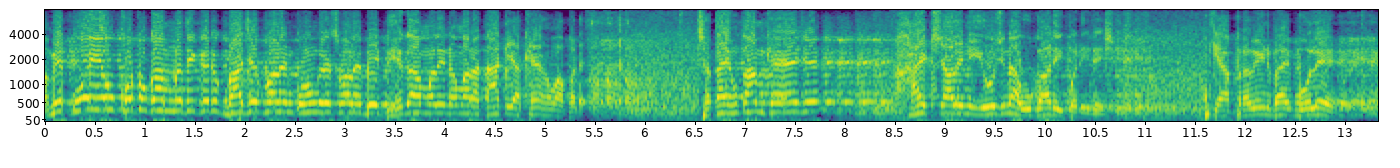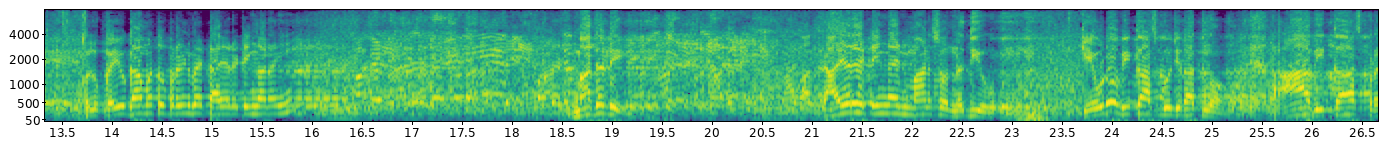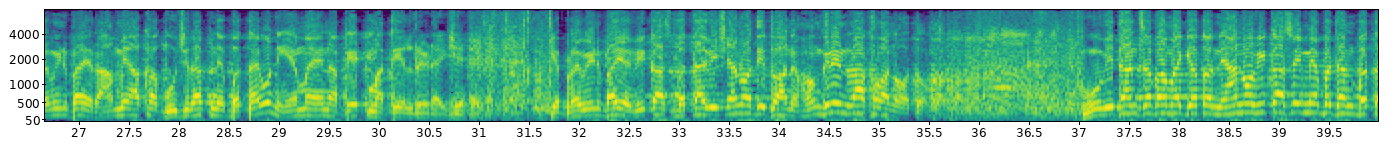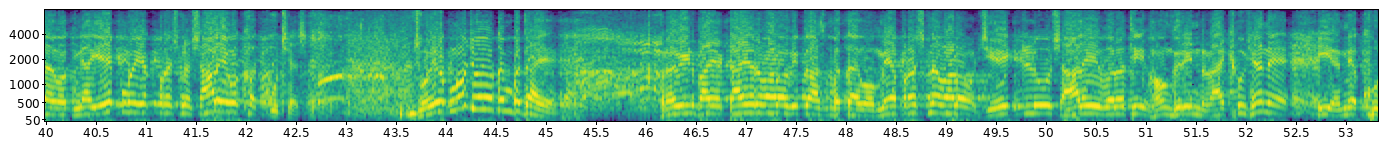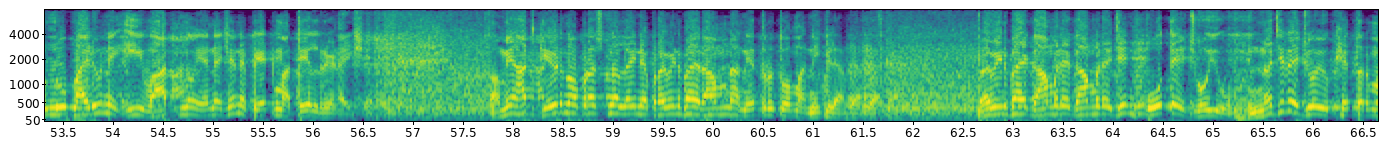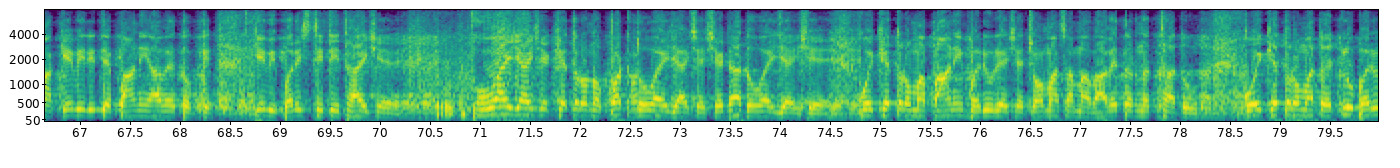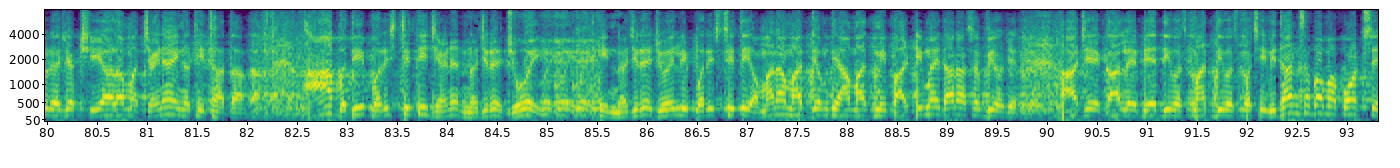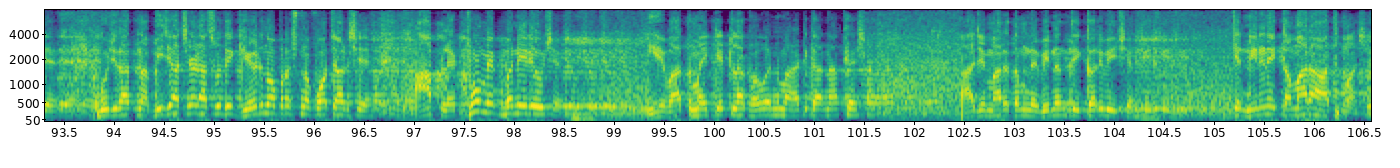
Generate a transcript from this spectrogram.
અમે કોઈ એવું ખોટું કામ નથી કર્યું ભાજપ વાળા ને કોંગ્રેસ વાળા બે ભેગા મળીને અમારા ટાંટિયા ખેંચવા પડે. છતાંય હું કામ ખેંચે છે? હાઈટ શાળીની યોજના ઉઘાડી પડી રહી છે. કે આ પ્રવીણભાઈ બોલે, પેલું કયું ગામ હતું પ્રવીણભાઈ? ટાયર ટીંગાણા માધડી. ટાયરે ટીંગાઈને માણસો નદીઓ કેવડો વિકાસ ગુજરાતનો? આ વિકાસ પ્રવીણભાઈ રામે આખા ગુજરાતને બતાવ્યો ને, એમાં એના પેટમાં તેલ રેડાય છે. કે પ્રવીણભાઈએ વિકાસ બતાવી શેનો દીધો અને હંગરીને રાખવાનો હતો. હું વિધાનસભામાં ગયો તો ન્યાનો વિકાસ મેં બધાને બતાવ્યો. ત્યાં એકનો એક પ્રશ્ન શાળે વખત પૂછે છે. જોયો કે ન જોયો તમે બધાએ? પ્રવીણભાઈએ ટાયર વાળો વિકાસ બતાવ્યો. મેં પ્રશ્ન વાળો જેટલું શાળી વર્ષથી હંગરીને રાખ્યું છે ને એ અમે ખુલ્લું પાડ્યું ને એ વાતનો એને છે ને, પેટમાં તેલ રેડાય છે. અમે આજ ગેડનો પ્રશ્ન લઈને પ્રવીણભાઈ રામના નેતૃત્વમાં નીકળ્યા. પ્રવીણભાઈ ગામડે ગામડે જઈને પોતે જોયું, નજરે જોયું ખેતરમાં કેવી રીતે પાણી આવે તો કેવી પરિસ્થિતિ થાય છે. ધોવાઈ જાય છે, ખેતરોનો પટ ધોવાઈ જાય છે, શેઢા ધોવાઈ જાય છે. કોઈ ખેતરોમાં પાણી ભર્યું રહે છે ચોમાસામાં વાવેતર નથી થતું. કોઈ ખેતરોમાં તો એટલું ભર્યું રહે છે શિયાળામાં ચણાય નથી થતા. આ બધી પરિસ્થિતિ જેણે નજરે જોઈ, એ નજરે જોયેલી પરિસ્થિતિ અમારા માધ્યમથી આમ આદમી પાર્ટીમાંય ધારાસભ્યો છે. આજે કાલે બે દિવસ, પાંચ દિવસ પછી વિધાનસભામાં પહોંચશે. ગુજરાતના બીજા છેડા સુધી ઘેડનો પ્રશ્ન પહોંચાડશે. આ પ્લેટફોર્મ એક બની રહ્યું છે. એ વાતમાં કેટલાક હવનમાં હાડકા નાખે છે. આજે મારે તમને વિનંતી કરવી છે કે નિર્ણય તમારા હાથમાં છે.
